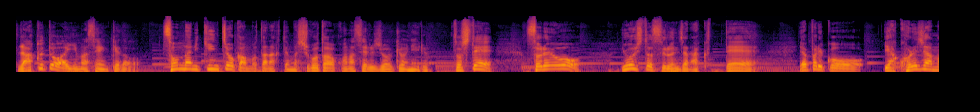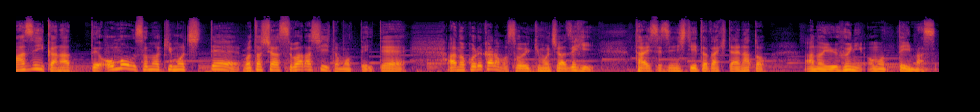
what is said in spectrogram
楽とは言いませんけどそんなに緊張感持たなくても仕事はこなせる状況にいる。そしてそれを良しとするんじゃなくってやっぱりこういやこれじゃまずいかなって思うその気持ちって私は素晴らしいと思っていてあのこれからもそういう気持ちはぜひ大切にしていただきたいなとあのいうふうに思っています。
